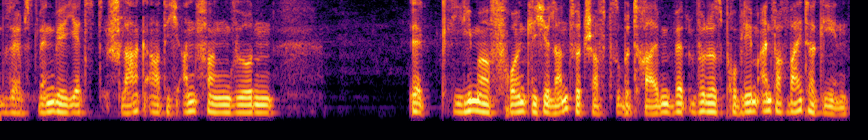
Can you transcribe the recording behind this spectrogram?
selbst wenn wir jetzt schlagartig anfangen würden, klimafreundliche Landwirtschaft zu betreiben, würde das Problem einfach weitergehen.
